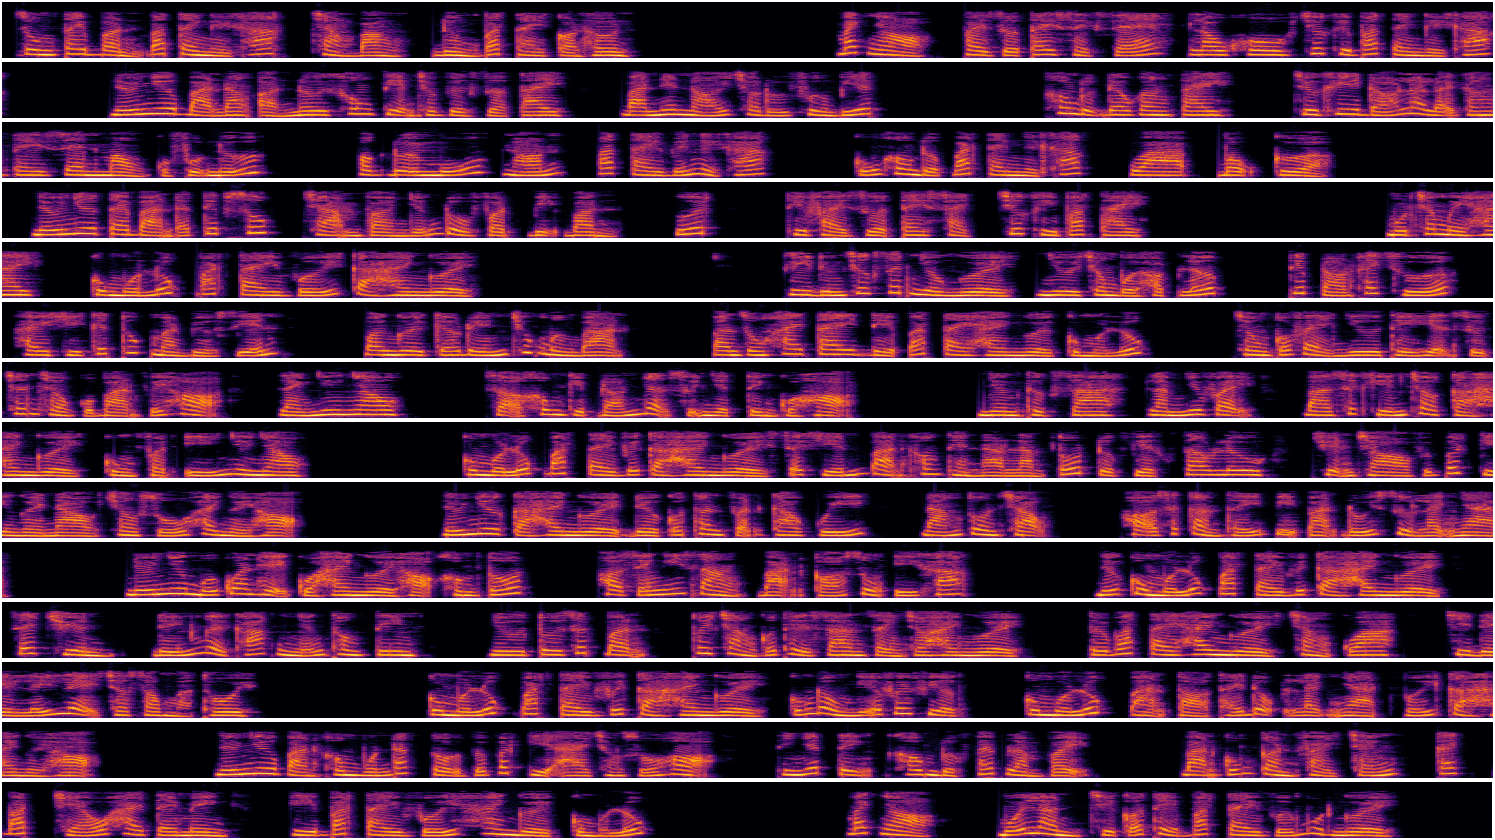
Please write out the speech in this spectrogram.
Dùng tay bẩn bắt tay người khác chẳng bằng đừng bắt tay còn hơn. Mách nhỏ, phải rửa tay sạch sẽ, lau khô trước khi bắt tay người khác. Nếu như bạn đang ở nơi không tiện cho việc rửa tay, bạn nên nói cho đối phương biết không được đeo găng tay, trừ khi đó là loại găng tay gen mỏng của phụ nữ, hoặc đội mũ, nón, bắt tay với người khác, cũng không được bắt tay người khác qua bậu cửa. Nếu như tay bạn đã tiếp xúc chạm vào những đồ vật bị bẩn, ướt, thì phải rửa tay sạch trước khi bắt tay. 112. Cùng một lúc bắt tay với cả hai người. Khi đứng trước rất nhiều người như trong buổi họp lớp, tiếp đón khách hứa hay khi kết thúc màn biểu diễn, mọi người kéo đến chúc mừng bạn bạn dùng hai tay để bắt tay hai người cùng một lúc, trông có vẻ như thể hiện sự trân trọng của bạn với họ là như nhau, sợ không kịp đón nhận sự nhiệt tình của họ. Nhưng thực ra, làm như vậy, bạn sẽ khiến cho cả hai người cùng phật ý như nhau. Cùng một lúc bắt tay với cả hai người sẽ khiến bạn không thể nào làm tốt được việc giao lưu, chuyện trò với bất kỳ người nào trong số hai người họ. Nếu như cả hai người đều có thân phận cao quý, đáng tôn trọng, họ sẽ cảm thấy bị bạn đối xử lạnh nhạt. Nếu như mối quan hệ của hai người họ không tốt, họ sẽ nghĩ rằng bạn có dụng ý khác. Nếu cùng một lúc bắt tay với cả hai người, sẽ truyền đến người khác những thông tin như tôi rất bận, tôi chẳng có thời gian dành cho hai người, tôi bắt tay hai người chẳng qua chỉ để lấy lệ cho xong mà thôi. Cùng một lúc bắt tay với cả hai người cũng đồng nghĩa với việc cùng một lúc bạn tỏ thái độ lạnh nhạt với cả hai người họ. Nếu như bạn không muốn đắc tội với bất kỳ ai trong số họ, thì nhất định không được phép làm vậy. Bạn cũng cần phải tránh cách bắt chéo hai tay mình khi bắt tay với hai người cùng một lúc. Mách nhỏ, mỗi lần chỉ có thể bắt tay với một người.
